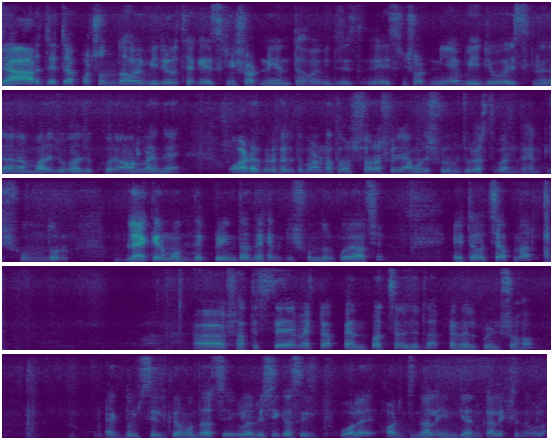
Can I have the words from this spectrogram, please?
যার যেটা পছন্দ হবে ভিডিও থেকে স্ক্রিনশট নিয়ে নিতে হবে। ভিডিও স্ক্রিনশট নিয়ে ভিডিও স্ক্রিনে দেওয়া নাম্বারে যোগাযোগ করে অনলাইনে অর্ডার করে ফেলতে পারেন, অথবা সরাসরি আমাদের শোরুমে চলে আসতে পারেন। দেখেন কি সুন্দর ব্ল্যাকের মধ্যে। প্রিন্টটা দেখেন কি সুন্দর করে আছে। এটা হচ্ছে আপনার সাথে সেম একটা প্যান্ট পাচ্ছেন, যেটা প্যানেল প্রিন্ট সহ। একদম সিল্কের মধ্যে আছে। এগুলো ঋষিকা সিল্ক বলে অরিজিনাল ইন্ডিয়ান কালেকশন এগুলো।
